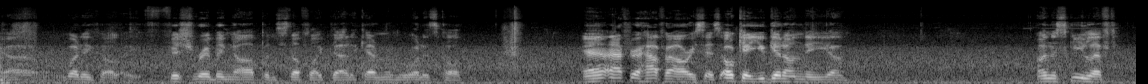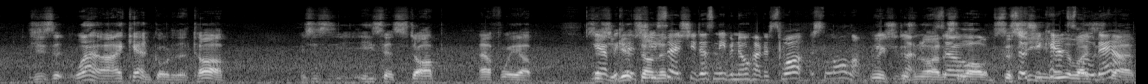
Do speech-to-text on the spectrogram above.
uh, what do you call it, fish ribbing up and stuff like that. I can't remember what it's called. And after a half hour, he says, "Okay, you get on the uh, on the ski lift." She said, "Wow, I can't go to the top." He says, "He says stop halfway up." So yeah, she because she says she doesn't even know how to slalom. Yeah, she doesn't know how to so, slalom, so, so she, she can't slow down, that.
